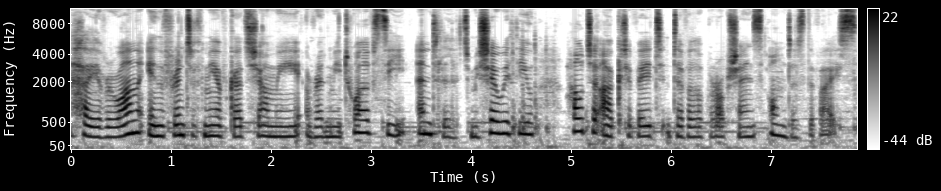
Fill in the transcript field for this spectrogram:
Hi everyone, in front of me I've got Xiaomi Redmi 12C and let me share with you how to activate developer options on this device.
